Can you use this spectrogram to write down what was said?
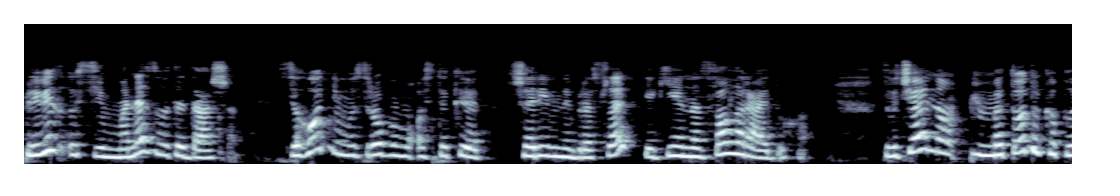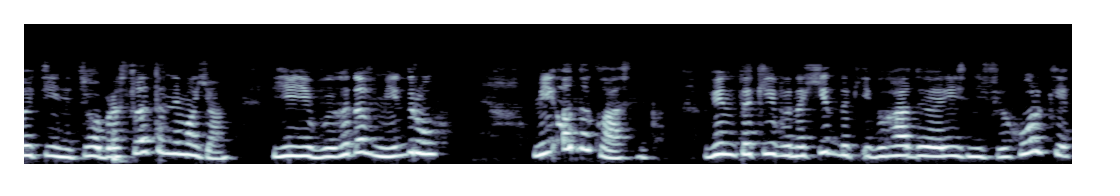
Привіт усім! Мене звати Даша. Сьогодні ми зробимо ось такий от чарівний браслет, який я назвала райдуха. Звичайно, методика плетіння цього браслета не моя. Її вигадав мій друг, мій однокласник. Він такий винахідник і вигадує різні фігурки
